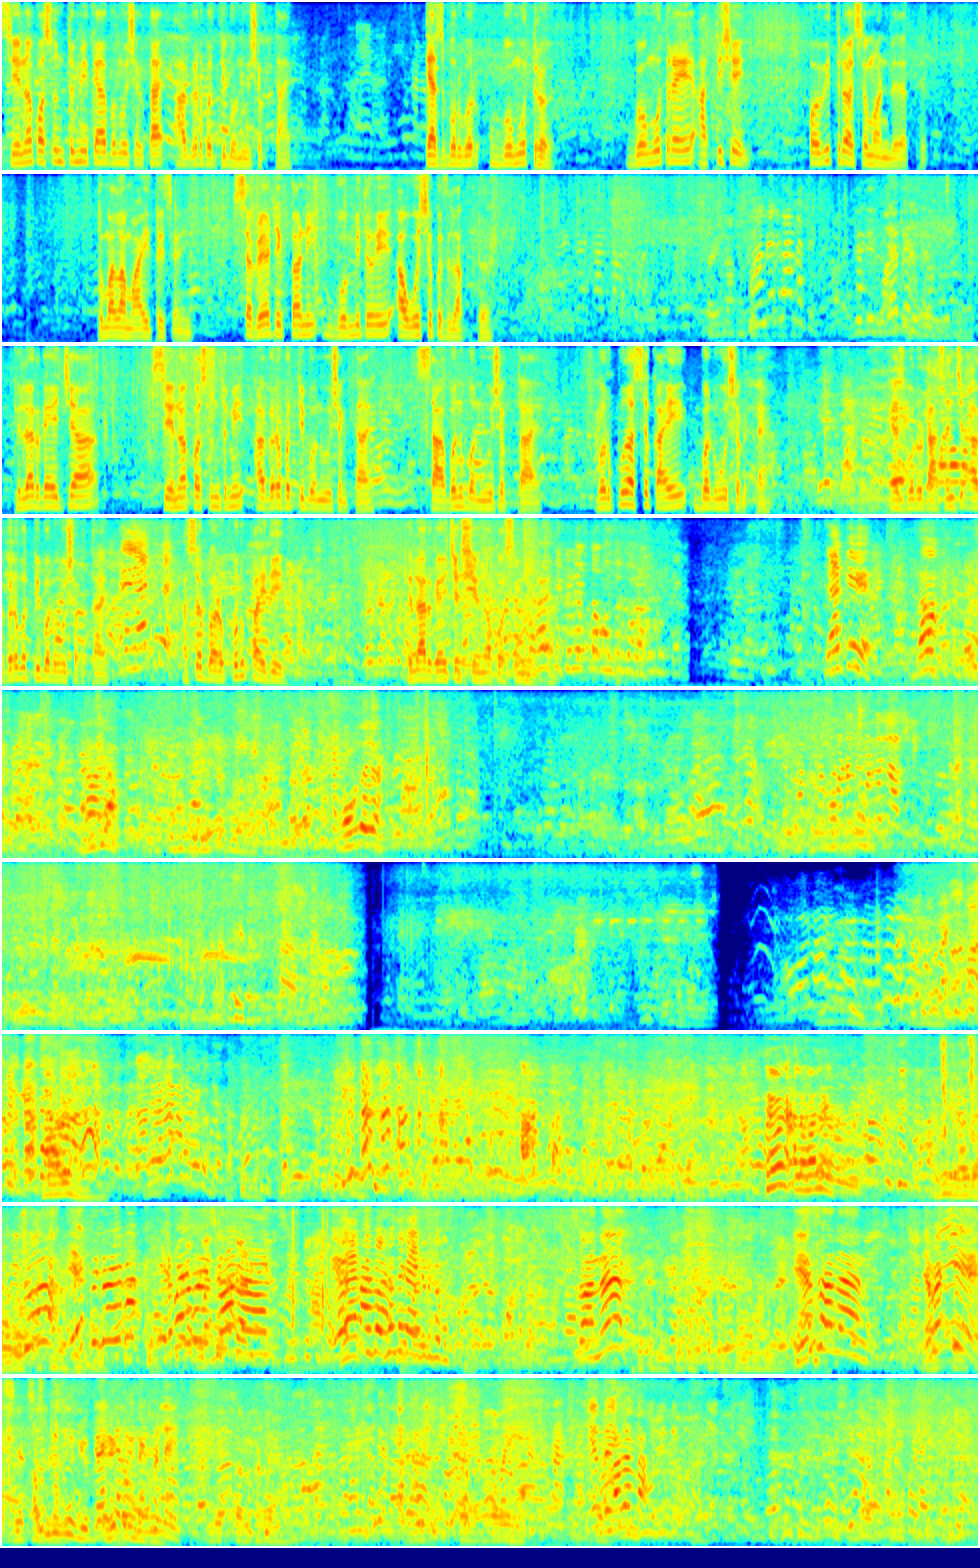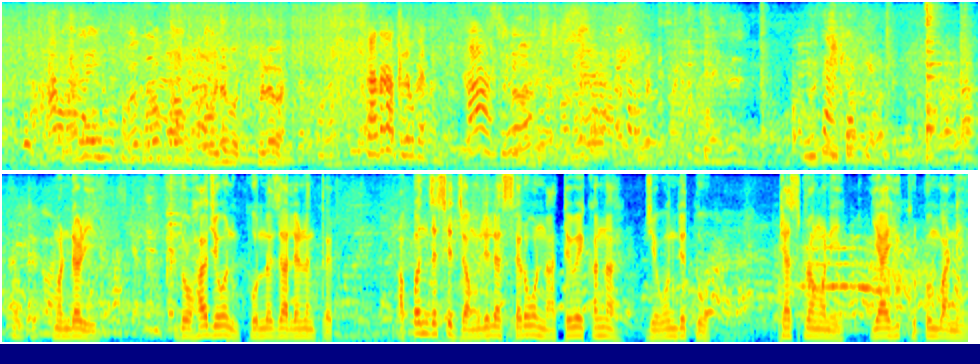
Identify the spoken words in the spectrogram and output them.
शेणापासून तुम्ही काय बनवू शकताय? अगरबत्ती बनवू शकताय. त्याचबरोबर गोमूत्र. गोमूत्र हे अतिशय पवित्र असं मानलं जातं. तुम्हाला माहीतच आहे. सगळ्या ठिकाणी गोमूत्र हे आवश्यकच लागतं. किलर गायच्या शेणापासून तुम्ही अगरबत्ती बनवू शकताय साबण बनवू शकताय भरपूर असं काही बनवू शकताय. त्याचबरोबर डासांची अगरबत्ती बनवू शकताय. असं भरपूर फायदे खिलार गायच्या शेणापासून मिळतात. ভালো ভালো सोनन ए सोनन हे हे घातले बघ. हा. मंडळी डोहा जेवण पूर्ण झाल्यानंतर आपण जसे जमलेल्या सर्व नातेवाईकांना जेवण देतो त्याचप्रमाणे याही कुटुंबाने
